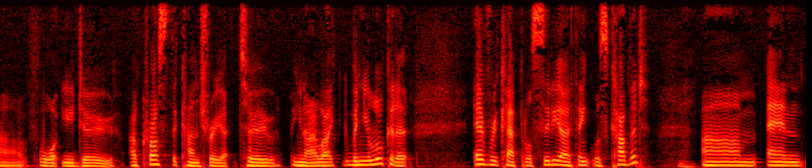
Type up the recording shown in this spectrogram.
uh, for what you do across the country. To you know, like when you look at it, every capital city I think was covered, um, and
